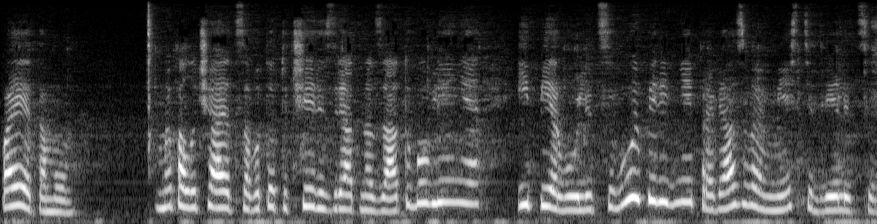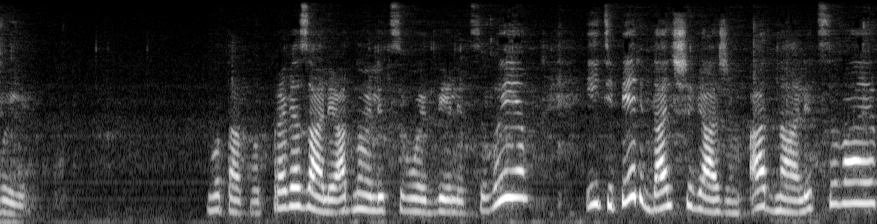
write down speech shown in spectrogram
Поэтому мы, получается, вот эту через ряд назад убавление – и первую лицевую перед ней провязываем вместе 2 лицевые. Вот так вот. Провязали одной лицевой 2 лицевые. И теперь дальше вяжем 1 лицевая,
